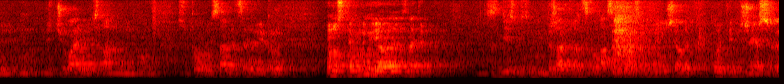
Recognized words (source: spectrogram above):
ну, відчуваю і стан ну, суперовий саме. Це я кажу, воно стимулює, але знаєте, з дійсності, ну, на зараз складна ситуація, воно інше, але коли ти біжиш е,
